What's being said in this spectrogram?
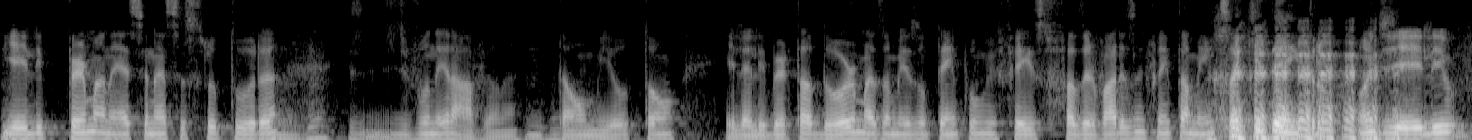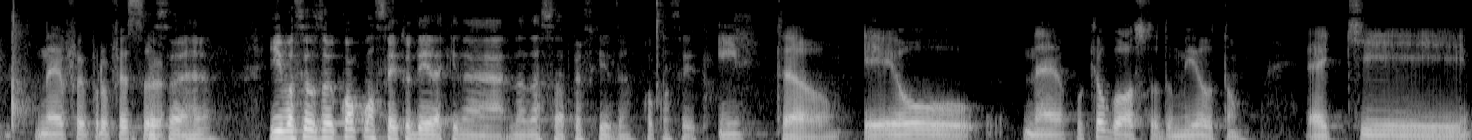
e ele permanece nessa estrutura de vulnerável, né? Então, o Milton, ele é libertador, mas ao mesmo tempo me fez fazer vários enfrentamentos aqui dentro, onde ele, né, foi professor. E você usou qual conceito dele aqui na, na, na sua pesquisa? Qual conceito? Então, eu, né, o que eu gosto do Milton é que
